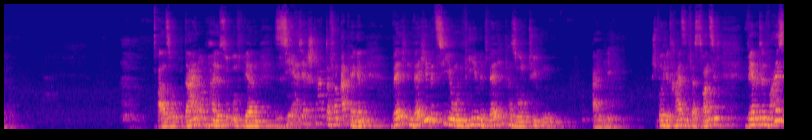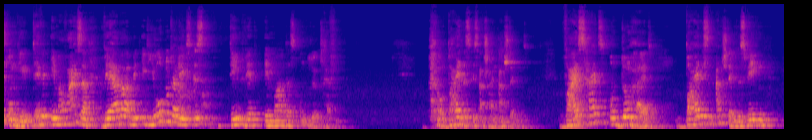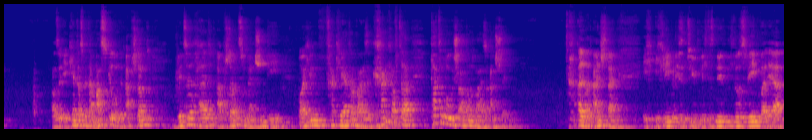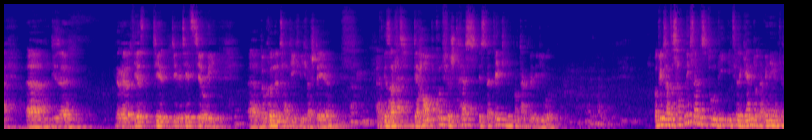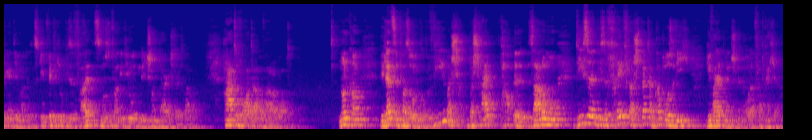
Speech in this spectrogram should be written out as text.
Also deine und meine Zukunft werden sehr, sehr stark davon abhängen, in welche Beziehungen wir mit welchen Personentypen eingehen. Sprüche 13, Vers 20. Wer mit den Weisen umgeht, der wird immer weiser. Wer aber mit Idioten unterwegs ist, den wird immer das Unglück treffen. Und beides ist anscheinend ansteckend. Weisheit und Dummheit, beides sind ansteckend. Deswegen, also ihr kennt das mit der Maske und mit Abstand, bitte haltet Abstand zu Menschen, die euch in verkehrter Weise, krankhafter, pathologischer Art und Weise anstecken. Albert Einstein, ich, ich liebe diesen Typ nicht, nicht nur deswegen, weil er äh, diese Relativitätstheorie äh, begründet hat, die ich nicht verstehe. Er hat gesagt, der Hauptgrund für Stress ist der tägliche Kontakt mit Idioten. Und wie gesagt, das hat nichts damit zu tun, wie intelligent oder weniger intelligent jemand ist. Es geht wirklich um diese Verhaltensmuster von Idioten, die ich schon dargestellt habe. Harte Worte, aber wahre Worte. Nun kommt die letzte Personengruppe. Wie beschreibt äh, Salomo diese, diese Frevler, Spötter, Gottlose, die ich Gewaltmenschen oder Verbrecher?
